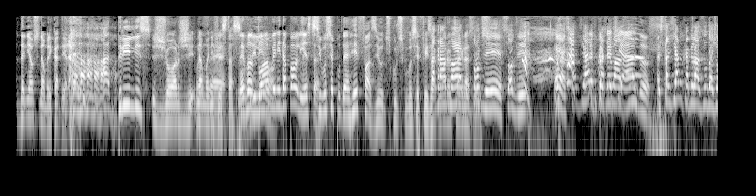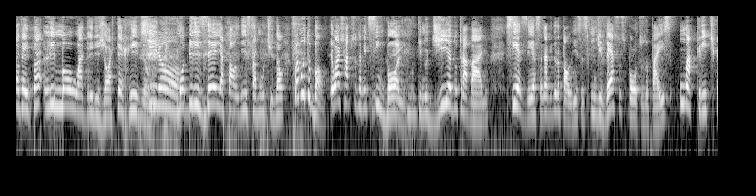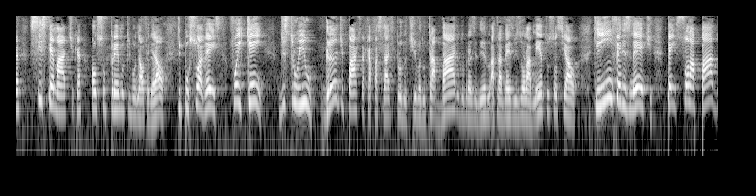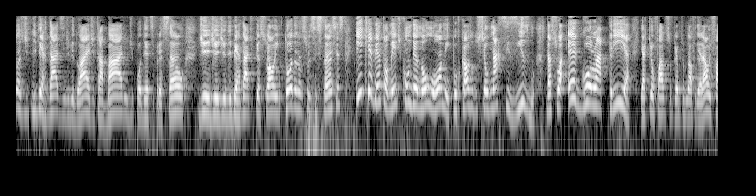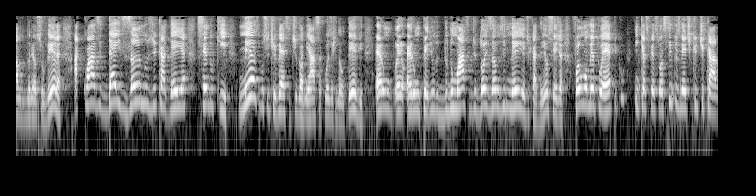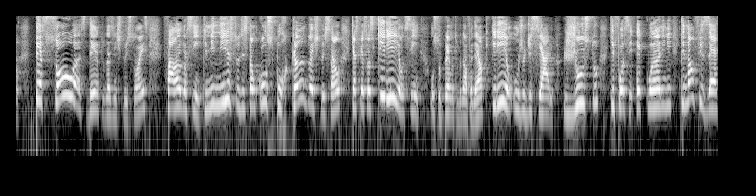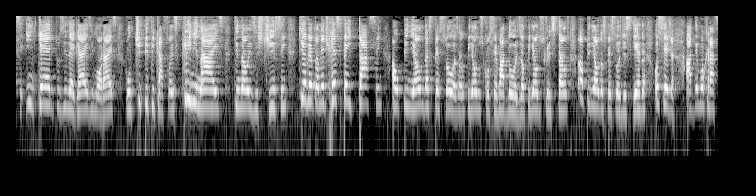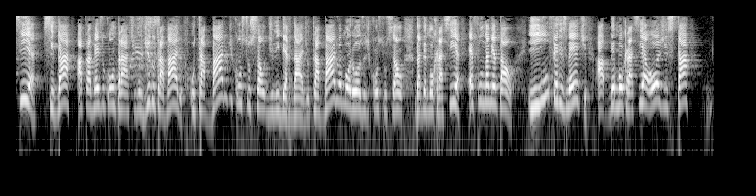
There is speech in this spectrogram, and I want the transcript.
Daniel, não, brincadeira. Adriles Jorge na manifestação. É. Levantou Adrilinho, a Avenida Paulista. Se você puder refazer o discurso que você fez Tá agora, gravado, eu te agradeço. só ver, só ver. É, a estagiária do cabelo chateado. azul. A estagiária do cabelo azul da Jovem Pan limou o Adriles Jorge. Terrível. Tirou. Mobilizei a Paulista, a multidão. Foi muito bom. Eu acho absolutamente simbólico que no dia do trabalho se exerça na vida da Paulista, em diversos pontos do país, uma crítica sistemática ao Supremo Tribunal Federal, que por sua vez foi quem destruiu grande parte da capacidade produtiva do trabalho do brasileiro através do isolamento social, que infelizmente tem solapado as liberdades individuais de trabalho, de poder de expressão, de, de, de liberdade pessoal em todas as suas instâncias e que eventualmente condenou um homem por causa do seu narcisismo, da sua egolatria, e aqui eu falo do Supremo Tribunal Federal e falo do Daniel Silveira, a quase 10 anos de cadeia, sendo que, mesmo se tivesse tido ameaça, coisa que não teve, era um, era era um período de, no máximo de dois anos e meio de cadeia. Ou seja, foi um momento épico em que as pessoas simplesmente criticaram pessoas dentro das instituições, falando assim que ministros estão conspurcando a instituição, que as pessoas queriam sim um Supremo Tribunal Federal, que queriam um judiciário justo, que fosse equânime, que não fizesse inquéritos ilegais e morais com tipificações criminais que não existissem, que eventualmente respeitassem a opinião das pessoas, a opinião dos conservadores, a opinião dos cristãos, a opinião das pessoas de esquerda, ou seja, a democracia se dá através do contraste. No dia do trabalho, o trabalho de construção de liberdade, o trabalho amoroso de construção da democracia é fundamental. E, infelizmente, a democracia hoje está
